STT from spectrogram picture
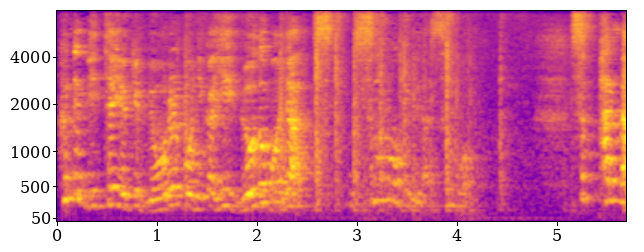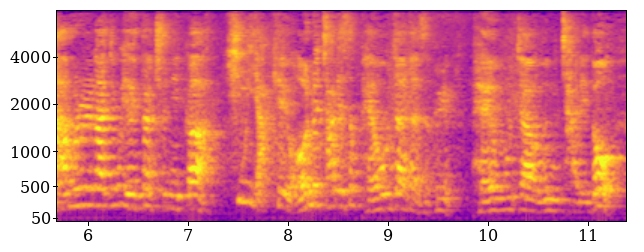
근데 밑에 이렇게 묘를 보니까 이 묘도 뭐냐? 습목입니다. 습목. 습한 나무를 가지고 여기다 주니까 힘이 약해요. 어느 자리에서 배우자 자리에서 배우자 운 자리도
